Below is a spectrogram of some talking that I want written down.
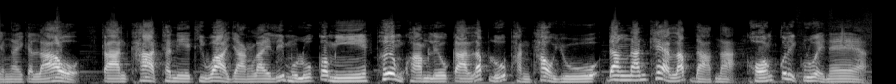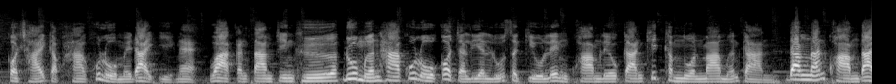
ยังไงกันเล่า การคาดคะเนที่ว่าอย่างไรลิมูรุก็มี เพิ่มความเร็วการรับรู้พันเท่าอยู่ ดังนั้นแค่รับดาบน่ะของกล้วยกล้วยแน่ ก็ใช้กับฮาคุโรไม่ได้อีกแน่ว่ากันตามจริงคือ ดูเหมือนฮาคุโรก็จะเรียนรู้สกิลเร่งความเร็วการคิดคำนวณมาเหมือนกัน ดังนั้นความได้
